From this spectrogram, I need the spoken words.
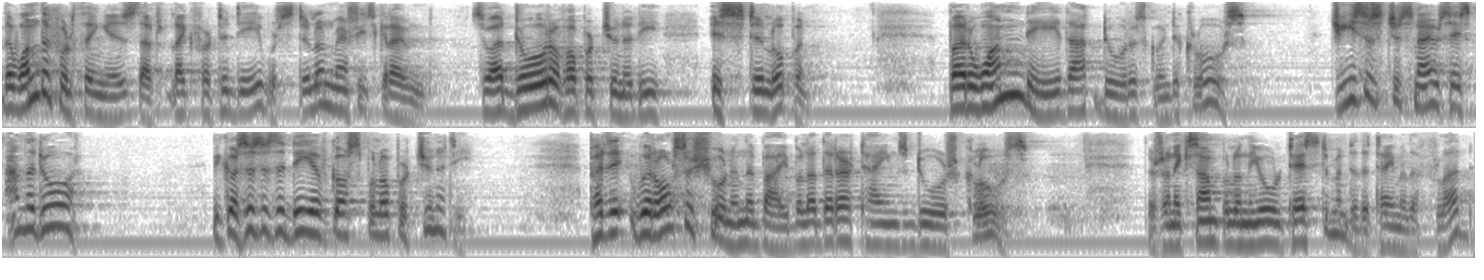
the wonderful thing is that, like for today, we're still on mercy's ground, so a door of opportunity is still open. But one day that door is going to close. Jesus just now says, I'm the door because this is the day of gospel opportunity. But it, we're also shown in the Bible that there are times doors close. There's an example in the Old Testament at the time of the flood.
